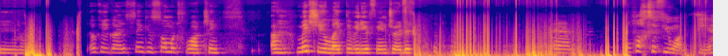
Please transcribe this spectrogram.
Okay, right. Okay, guys, thank you so much for watching. Uh, make sure you like the video if you enjoyed it. And Roblox if you want. See ya.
